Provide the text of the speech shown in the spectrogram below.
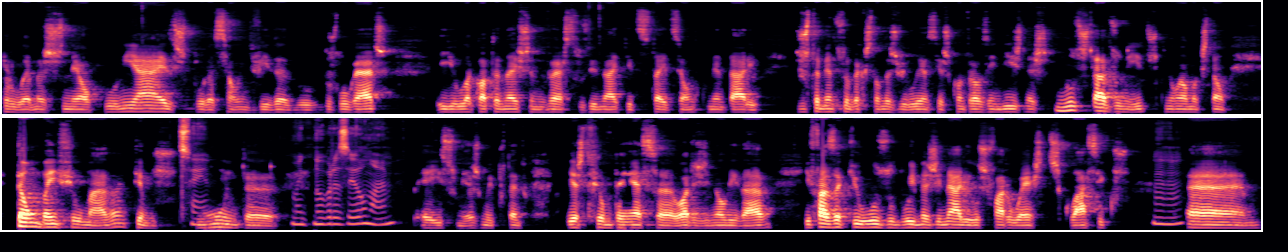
problemas neocoloniais, exploração indevida do, dos lugares. E o Lakota Nation versus United States é um documentário justamente sobre a questão das violências contra os indígenas nos Estados Unidos, que não é uma questão tão bem filmada, temos Sim. muita. Muito no Brasil, não é? É isso mesmo, e portanto este filme tem essa originalidade e faz aqui o uso do imaginário dos faroestes clássicos uhum. uh,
